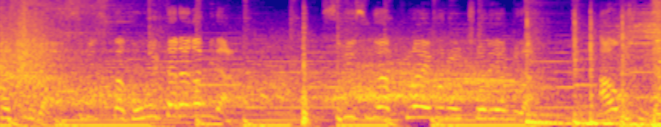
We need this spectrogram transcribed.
쳤습니다. 수비수가 공을 따라갑니다. 수비수가 플라이볼을 처리합니다. 아웃입니다.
